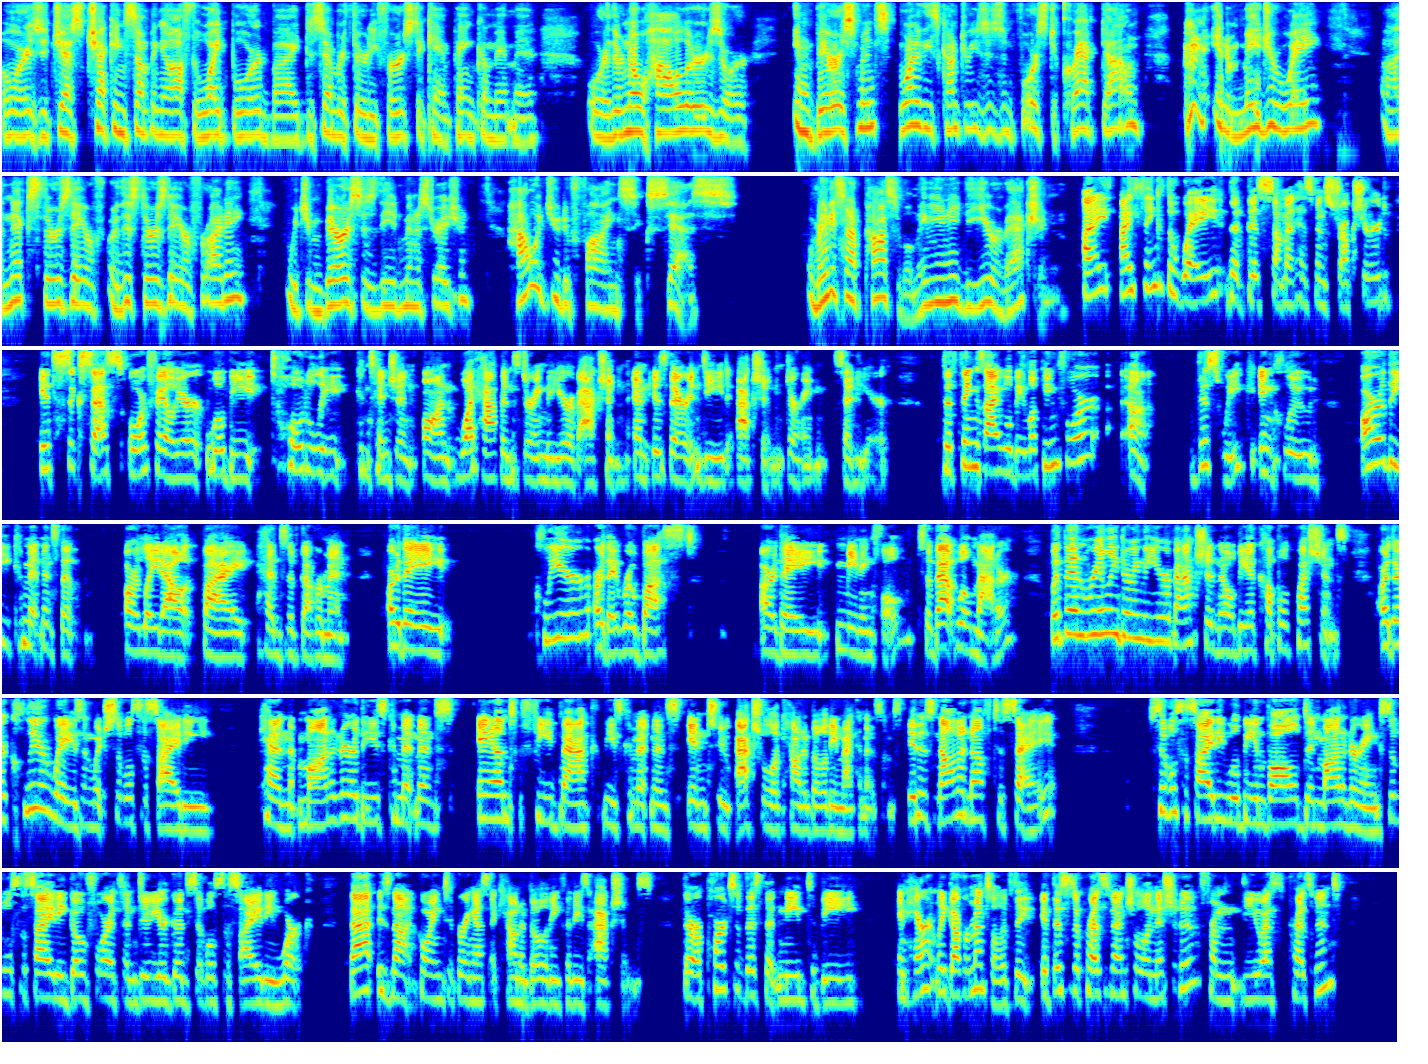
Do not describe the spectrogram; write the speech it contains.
or is it just checking something off the whiteboard by December 31st, a campaign commitment? Or are there no howlers or embarrassments? One of these countries is enforced to crack down in a major way uh, next Thursday or, or this Thursday or Friday, which embarrasses the administration. How would you define success? Or maybe it's not possible. Maybe you need the year of action. I, I think the way that this summit has been structured its success or failure will be totally contingent on what happens during the year of action and is there indeed action during said year. The things I will be looking for uh, this week include are the commitments that are laid out by heads of government are they clear are they robust are they meaningful so that will matter but then really during the year of action there will be a couple questions are there clear ways in which civil society can monitor these commitments and feedback these commitments into actual accountability mechanisms. It is not enough to say civil society will be involved in monitoring, civil society, go forth and do your good civil society work. That is not going to bring us accountability for these actions. There are parts of this that need to be inherently governmental. If the if this is a presidential initiative from the US president,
